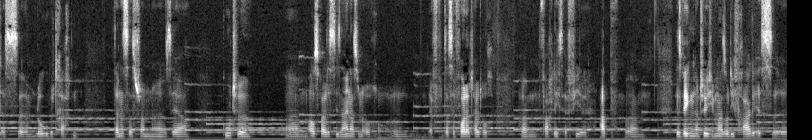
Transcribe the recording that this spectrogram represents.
das ähm, Logo betrachten, dann ist das schon eine sehr gute ähm, Auswahl des Designers und auch ähm, das erfordert halt auch ähm, fachlich sehr viel ab. Ähm, deswegen natürlich immer so die Frage ist, äh,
